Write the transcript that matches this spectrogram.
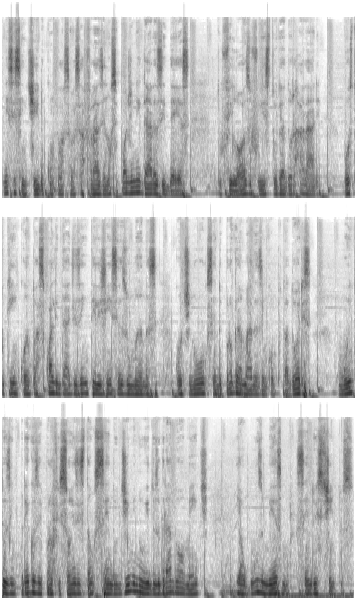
Nesse sentido, com relação a essa frase, não se pode negar as ideias do filósofo e historiador Harari, posto que enquanto as qualidades e inteligências humanas continuam sendo programadas em computadores, muitos empregos e profissões estão sendo diminuídos gradualmente e alguns mesmo sendo extintos.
